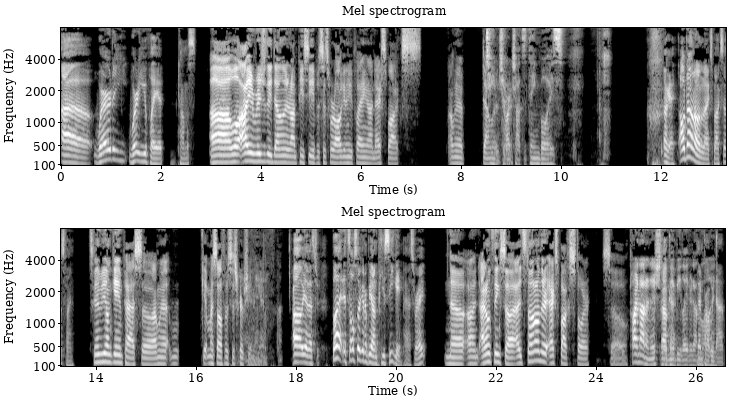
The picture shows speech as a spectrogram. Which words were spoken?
Uh, where do you, where do you play it, Thomas? Uh, well, I originally downloaded it on PC, but since we're all going to be playing on Xbox, I'm going to download Team it. there. Shot's a thing, boys. Okay, I'll download it on Xbox. That's fine. It's going to be on Game Pass, so I'm going to get myself a subscription again. Oh yeah, that's true. But it's also going to be on PC Game Pass, right? No, uh, I don't think so. It's not on their Xbox store. So Probably not initially. Okay. Maybe later down then the probably line. not.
